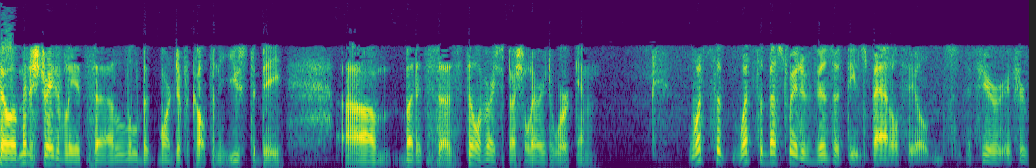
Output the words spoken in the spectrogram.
So administratively, it's a little bit more difficult than it used to be, um, but it's uh, still a very special area to work in. What's the what's the best way to visit these battlefields? If you're if you're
